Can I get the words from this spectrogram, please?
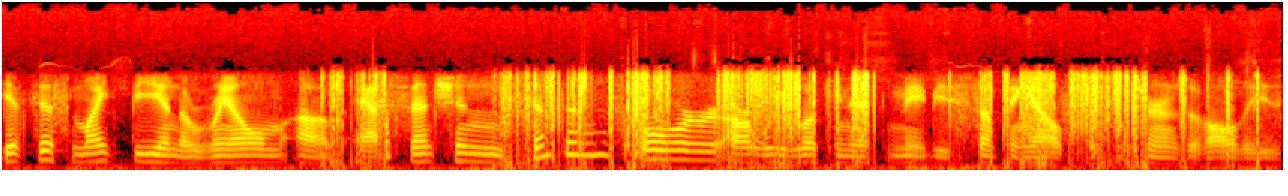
if this might be in the realm of ascension symptoms, or are we looking at maybe something else in terms of all these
